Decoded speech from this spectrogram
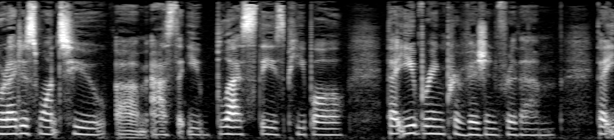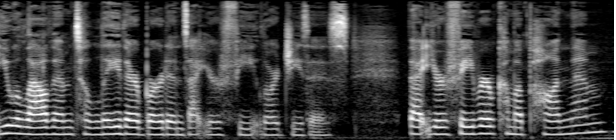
Lord, I just want to um, ask that you bless these people, that you bring provision for them, that you allow them to lay their burdens at your feet, Lord Jesus, that your favor come upon them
